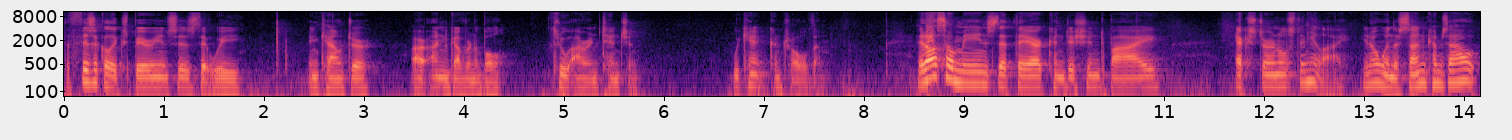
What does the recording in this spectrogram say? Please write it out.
the physical experiences that we encounter are ungovernable through our intention. We can't control them. It also means that they are conditioned by external stimuli. You know, when the sun comes out,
